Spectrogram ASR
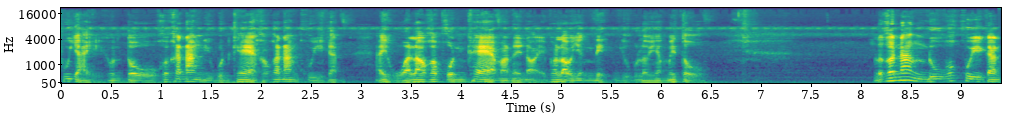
ผู้ใหญ่คนโตเขาก็นั่งอยู่บนแคร่เขาก็นั่งคุยกัน ไอหัวเราก็พ้นแคร่มาหน่อยๆเพราะเรายังเด็กอยู่เรายังไม่โต แล้วก็นั่งดูเขาคุยกัน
